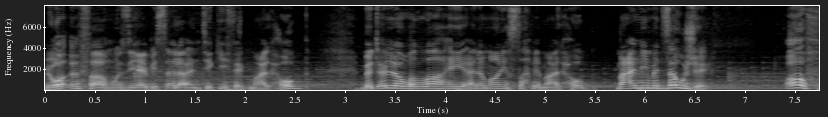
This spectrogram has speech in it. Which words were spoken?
بوقفها مذيع بيسألها أنت كيفك مع الحب؟ بتقول له والله أنا ماني صاحبة مع الحب مع إني متزوجة. أوف.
